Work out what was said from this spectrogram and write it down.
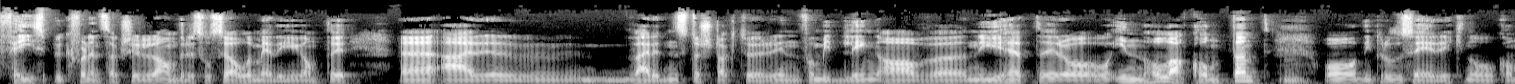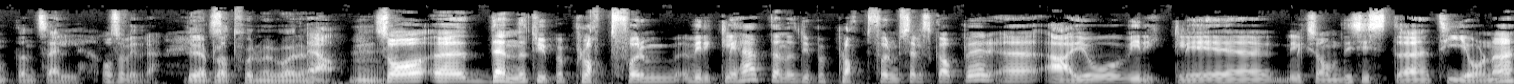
Facebook for den saks skyld, eller andre sosiale mediegiganter, eh, er eh, verdens største aktører innen formidling av eh, nyheter og, og innhold, da, content, og de produserer ikke noe content selv, osv. De er plattformer bare. Ja. Så uh, denne type plattformvirkelighet, denne type plattformselskaper, uh, er jo virkelig liksom de siste ti årene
